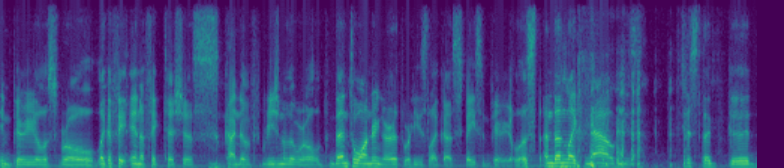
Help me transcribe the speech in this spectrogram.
imperialist role, like a fi- in a fictitious kind of region of the world. Then to Wandering Earth, where he's like a space imperialist, and then like now he's just a good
